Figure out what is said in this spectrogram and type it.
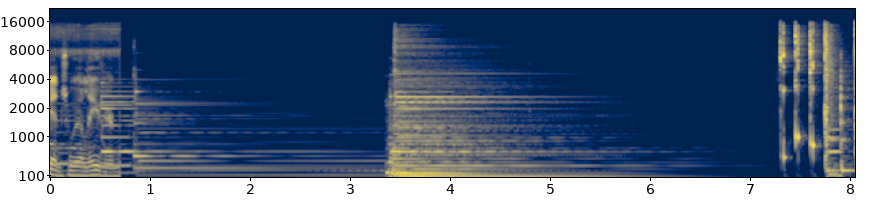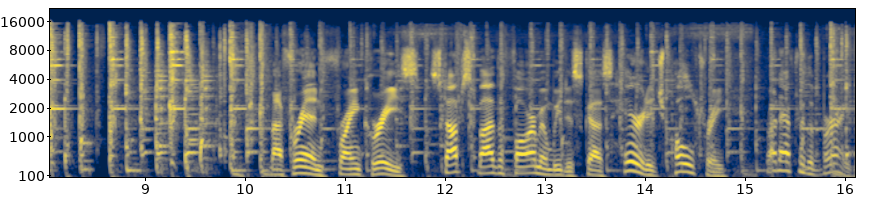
kids will either. My friend Frank Reese stops by the farm and we discuss heritage poultry right after the break.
